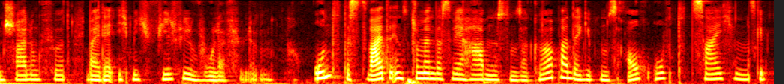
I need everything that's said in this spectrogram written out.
Entscheidung führt, bei der ich mich viel, viel wohler fühle. Und das zweite Instrument, das wir haben, ist unser Körper. Der gibt uns auch oft Zeichen. Es gibt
